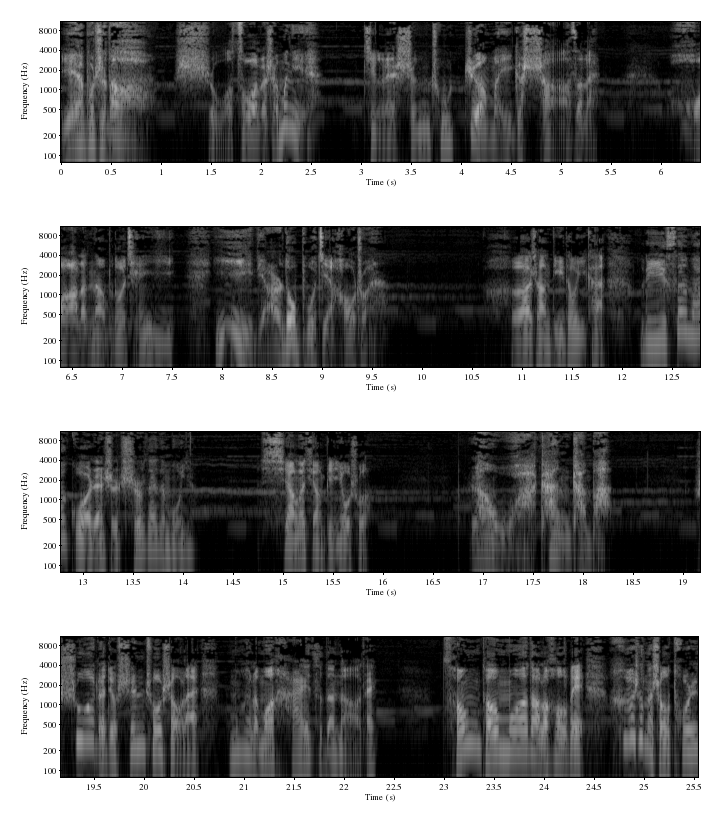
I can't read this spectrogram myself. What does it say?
也不知道是我做了什么孽，竟然生出这么一个傻子来，花了那么多钱医，一点都不见好转。”和尚低头一看，李三娃果然是痴呆的模样，想了想，便又说：“让我看看吧。”说着，就伸出手来摸了摸孩子的脑袋，从头摸到了后背。和尚的手突然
